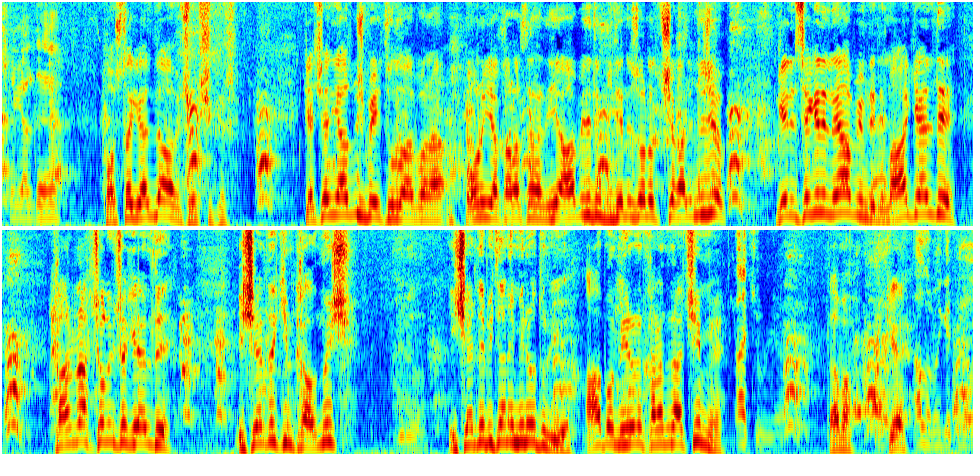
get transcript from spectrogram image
İşte geldi. Posta geldi abi çok şükür. Geçen yazmış Beytullah bana onu yakalasana diye. Abi dedim gideni zorla tutacak halimiz yok. Gelirse gelir ne yapayım dedim. Aha geldi. Karnı aç olunca geldi. İçeride kim kalmış? İçeride bir tane Miro duruyor. Abi o Miro'nun kanadını açayım mı? Aç onu ya. Tamam. Gel. Al onu getir al.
